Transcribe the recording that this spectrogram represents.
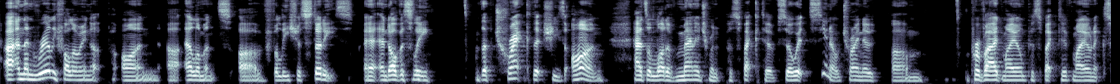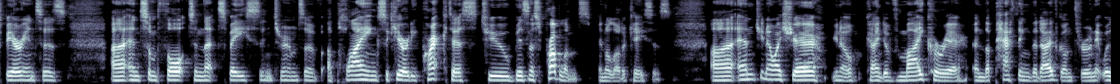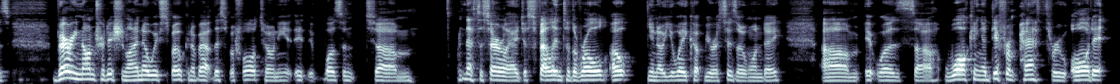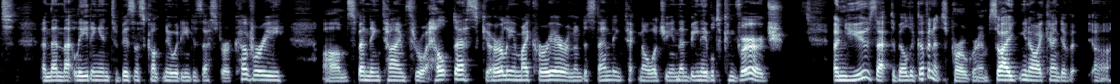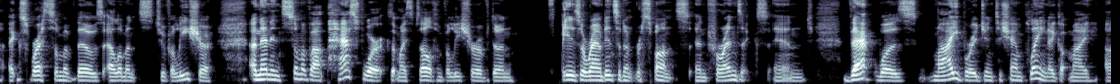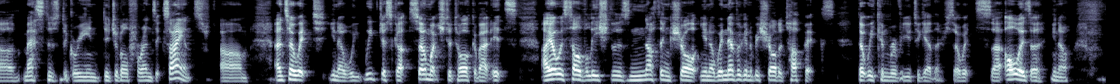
Uh, and then really following up on uh, elements of Felicia's studies. And obviously, the track that she's on has a lot of management perspective. So it's, you know, trying to um, provide my own perspective, my own experiences, uh, and some thoughts in that space in terms of applying security practice to business problems in a lot of cases. Uh, and, you know, I share, you know, kind of my career and the pathing that I've gone through. And it was very non traditional. I know we've spoken about this before, Tony. It, it wasn't. Um, necessarily I just fell into the role. Oh, you know, you wake up, you're a CISO one day. Um, it was uh, walking a different path through audit, and then that leading into business continuity and disaster recovery. Um, spending time through a help desk early in my career and understanding technology, and then being able to converge and use that to build a governance program. So I, you know, I kind of uh, express some of those elements to Felicia, and then in some of our past work that myself and Felicia have done is around incident response and forensics. And that was my bridge into Champlain. I got my uh, master's degree in digital forensic science. Um, and so it, you know, we, we've just got so much to talk about. It's, I always tell Valish there's nothing short, you know, we're never going to be short of topics that we can review together. So it's uh, always a, you know,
